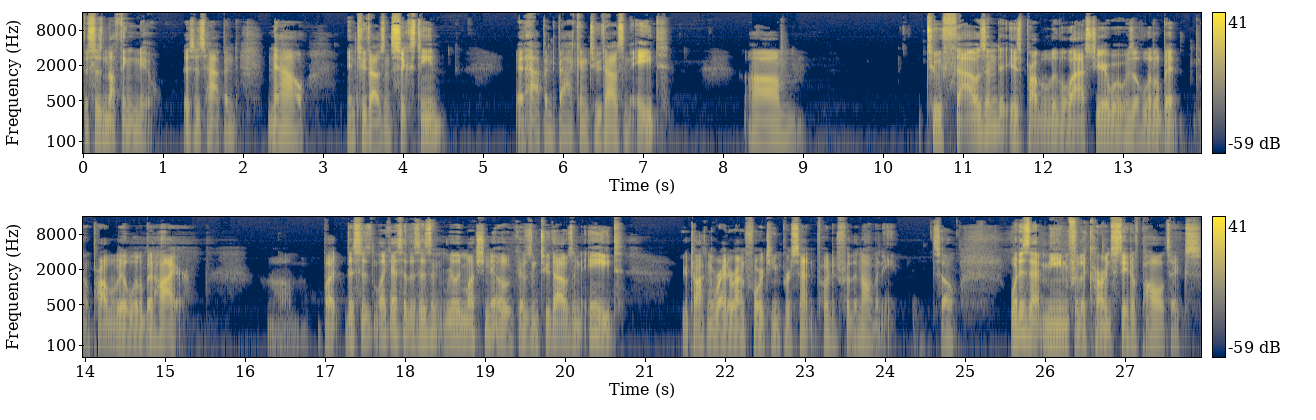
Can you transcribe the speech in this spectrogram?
this is nothing new this has happened now in 2016 it happened back in 2008 um, 2000 is probably the last year where it was a little bit, probably a little bit higher. Um, but this is, like I said, this isn't really much new because in 2008, you're talking right around 14% voted for the nominee. So, what does that mean for the current state of politics?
